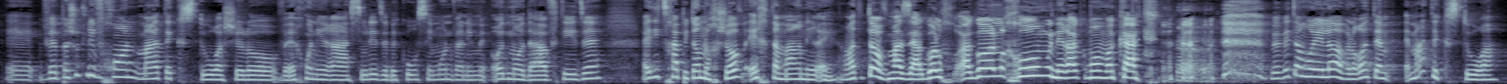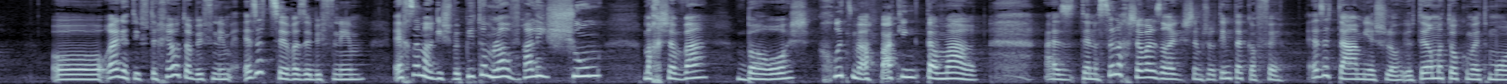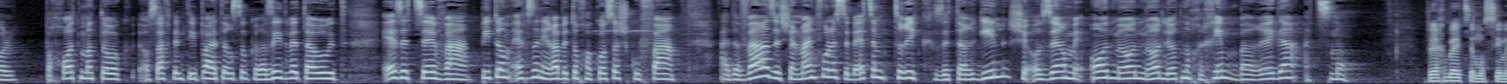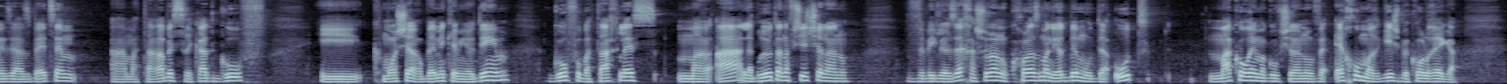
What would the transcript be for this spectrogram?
אה, ופשוט לבחון מה הטקסטורה שלו ואיך הוא נראה, עשו לי את זה בקורס אימון ואני מאוד מאוד אהבתי את זה. הייתי צריכה פתאום לחשוב איך תמר נראה. אמרתי, טוב, מה זה עגול, עגול חום, נראה כמו מקק. ופתאום אמרו לי, לא, אבל רותם, מה הטקסטורה? או רגע, תפתחי אותו בפנים, איזה צבע זה בפנים? איך זה מרגיש? ופתאום לא עברה לי שום מחשבה בראש, חוץ מהפאקינג תמר. אז תנסו לחשוב על זה רגע כשאתם שותים את הקפה. איזה טעם יש לו? יותר מתוק מאתמול? פחות מתוק? הוספתם טיפה יותר סוכרזית בטעות? איזה צבע? פתאום איך זה נראה בתוך הכוס השקופה? הדבר הזה של מיינדפולנס זה בעצם טריק, זה תרגיל שעוזר מאוד מאוד מאוד להיות נוכחים ברגע עצמו. ואיך בעצם עושים את זה? אז בעצם המטרה בסריקת גוף היא, כמו שהרבה מכם יודעים, גוף הוא בתכלס מראה לבריאות הנפשית שלנו. ובגלל זה חשוב לנו כל הזמן להיות במודעות מה קורה עם הגוף שלנו ואיך הוא מרגיש בכל רגע.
